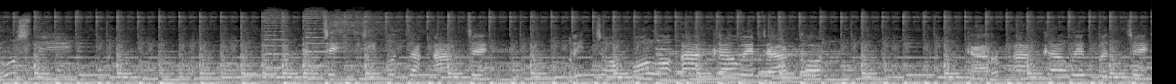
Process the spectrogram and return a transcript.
Gusti. Cek dipecak acek Rico polo agawe dakon. Karep agawe becek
